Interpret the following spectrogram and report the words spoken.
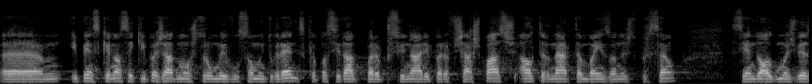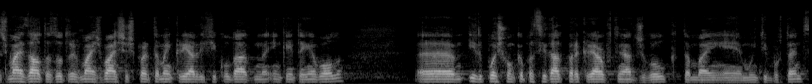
Um, e penso que a nossa equipa já demonstrou uma evolução muito grande, capacidade para pressionar e para fechar espaços, alternar também zonas de pressão, sendo algumas vezes mais altas, outras mais baixas, para também criar dificuldade em quem tem a bola. Um, e depois com capacidade para criar oportunidades de golo, que também é muito importante.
